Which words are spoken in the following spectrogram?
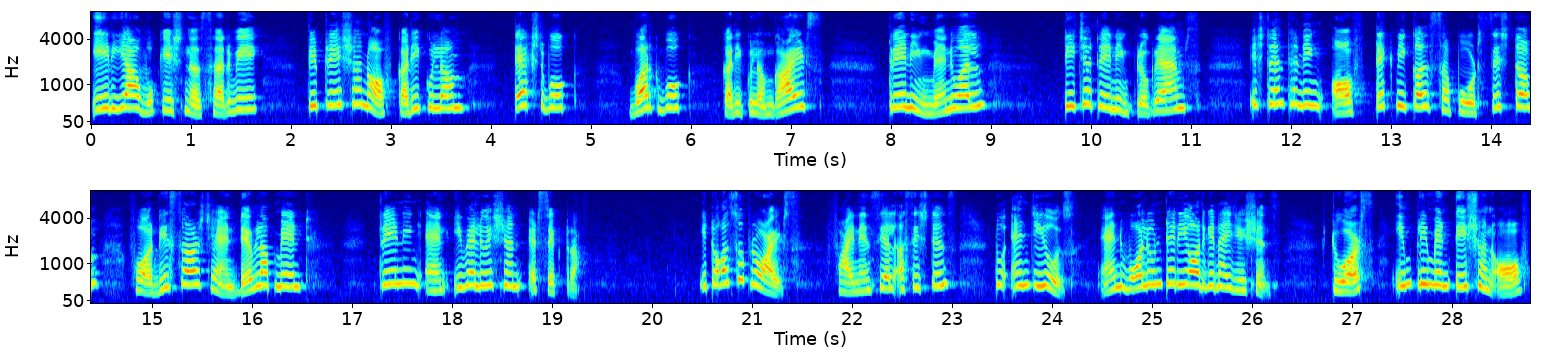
area vocational survey, preparation of curriculum, textbook, workbook, curriculum guides, training manual, teacher training programs, strengthening of technical support system for research and development, training and evaluation etc. It also provides financial assistance to NGOs and voluntary organizations towards implementation of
